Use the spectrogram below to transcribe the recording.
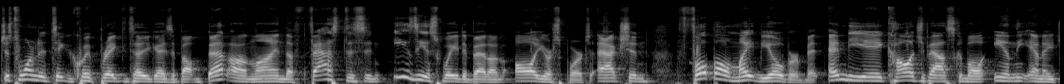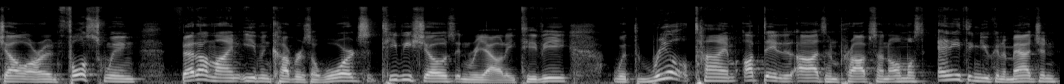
Just wanted to take a quick break to tell you guys about Bet Online, the fastest and easiest way to bet on all your sports action. Football might be over, but NBA, college basketball, and the NHL are in full swing. Bet Online even covers awards, TV shows, and reality TV with real-time updated odds and props on almost anything you can imagine.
